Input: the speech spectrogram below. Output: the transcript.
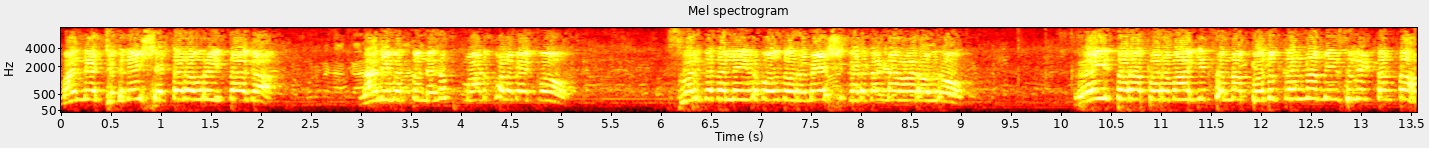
ಮಾನ್ಯ ಜಗದೀಶ್ ಶೆಟ್ಟರ್ ಅವರು ಇದ್ದಾಗ ನಾನಿವತ್ತು ನೆನಪು ಮಾಡ್ಕೊಳ್ಬೇಕು. ಸ್ವರ್ಗದಲ್ಲಿ ಇರಬಹುದು ರಮೇಶ್ ಗಡದಂಡನವರವರು ರೈತರ ಪರವಾಗಿ ತನ್ನ ಬದುಕನ್ನ ಮೀಸಲಿಟ್ಟಂತಹ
